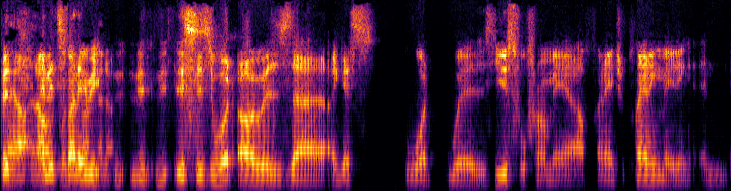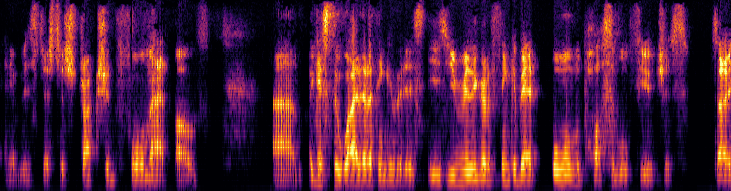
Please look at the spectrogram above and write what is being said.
but, now, and, and it's funny. And this is what I was, uh, I guess, what was useful from our financial planning meeting, and, and it was just a structured format of, um, I guess, the way that I think of it is, is you really got to think about all the possible futures. So,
